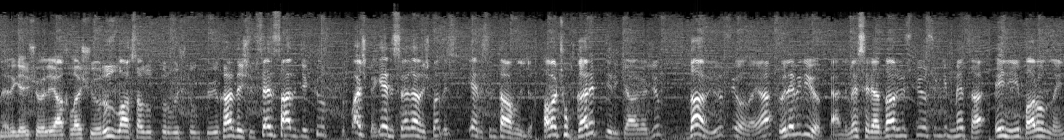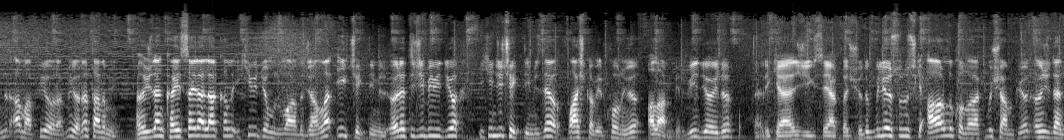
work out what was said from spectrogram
Nereye şöyle yaklaşıyoruz. Laksa tutturmuştun Q'yu. Kardeşim sen sadece Q tuttur. Başka gerisine karışma biz gerisini tamamlayacağız. Ama çok gariptir ki agacım. Darius Fiora'ya ölebiliyor. Yani mesela Darius diyorsun ki meta en iyi Baron lane'dir ama Fiora Fiora tanımıyor. Önceden Kaysa ile alakalı iki videomuz vardı canlar. İlk çektiğimiz öğretici bir video. ikinci çektiğimizde başka bir konuyu alan bir videoydu. Derken Jinx'e yaklaşıyorduk. Biliyorsunuz ki ağırlık olarak bu şampiyon önceden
